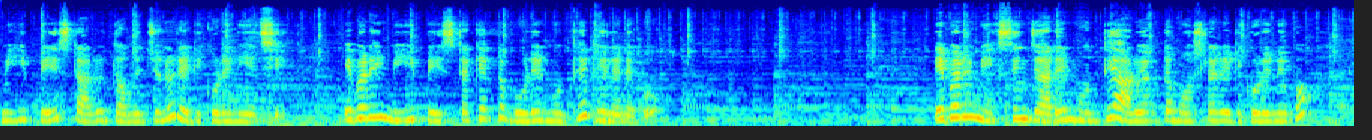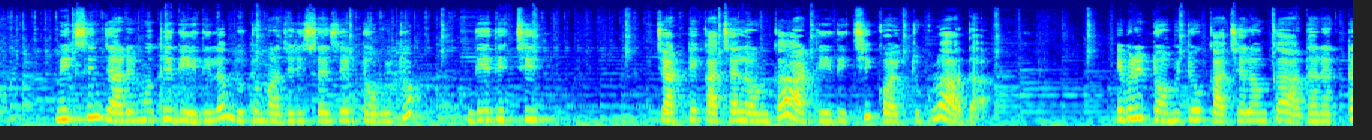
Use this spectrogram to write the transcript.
মিহি পেস্ট আলুর দমের জন্য রেডি করে নিয়েছি। এবার এই মিহি পেস্টটাকে একটা বোলের মধ্যে ঢেলে নেব। এবারে মিক্সিং জারের মধ্যে আরও একটা মশলা রেডি করে নেব। মিক্সিং জারের মধ্যে দিয়ে দিলাম দুটো মাঝারি সাইজের টমেটো। দিয়ে দিচ্ছি চারটে কাঁচা লঙ্কা আর দিয়ে দিচ্ছি কয়েক টুকরো আদা। এবারে টমেটো, কাঁচা লঙ্কা, আদার একটা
